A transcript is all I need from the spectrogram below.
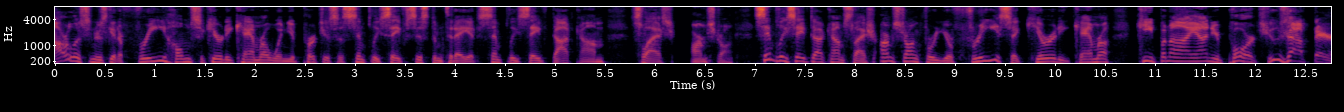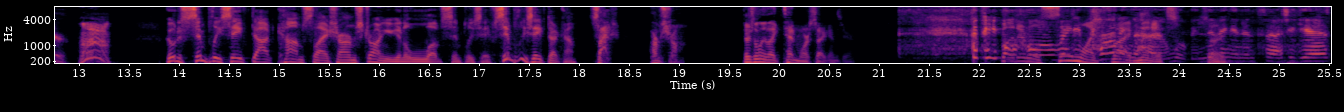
our listeners get a free home security camera when you purchase a SimpliSafe system today at simplisafe.com slash Armstrong. Simplisafe.com slash Armstrong for your free security camera. Keep an eye on your porch. Who's out there? Huh? Go to simplisafe.com slash Armstrong. You're going to love Simply Safe. Simplisafe.com slash Armstrong. There's only like 10 more seconds here. The people But who it'll are seem already like planning five the minutes. home will be Sorry. living in in 30 years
